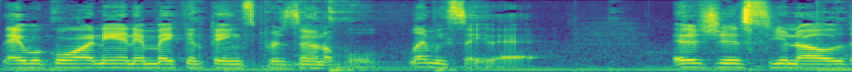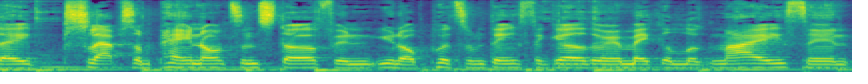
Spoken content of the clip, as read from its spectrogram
they were going in and making things presentable. Let me say that. It's just, you know, they slap some paint on some stuff and, you know, put some things together and make it look nice. And,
